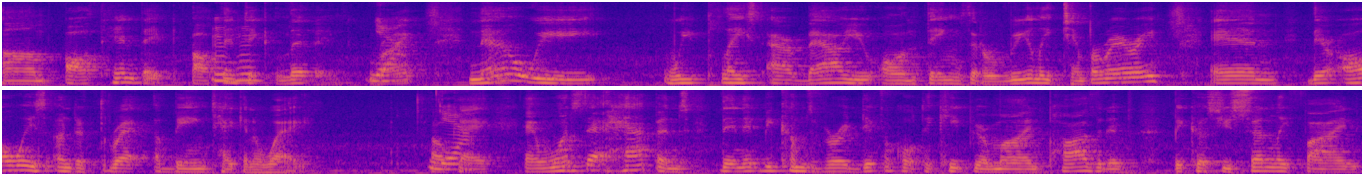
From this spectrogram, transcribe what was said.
um, authentic, authentic living, Mm-hmm. Yeah. right? Now we we placed our value on things that are really temporary and they're always under threat of being taken away. Yeah. Okay. And once that happens, then it becomes very difficult to keep your mind positive because you suddenly find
